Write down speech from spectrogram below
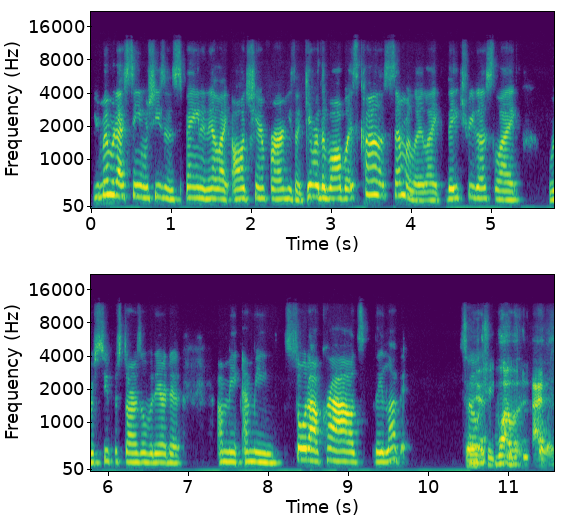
you remember that scene when she's in Spain and they're like all cheering for her. He's like, give her the ball, but it's kind of similar. Like they treat us like we're superstars over there. To, I mean, I mean, sold out crowds, they love it. So So- treat Well, I- equally.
